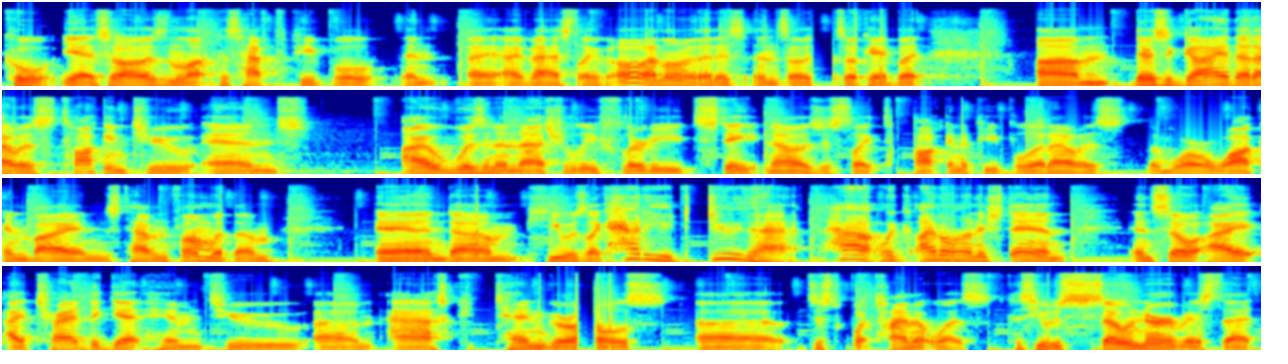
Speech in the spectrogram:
Cool. Yeah. So I was in Latvia because half the people, and I, have asked like, oh, I don't know where that is, and so it's okay. But um, there's a guy that I was talking to, and I was in a naturally flirty state, and I was just like talking to people that I was that were walking by and just having fun with them. And um, he was like, "How do you do that? How? Like, I don't understand." And so I, I tried to get him to um, ask ten girls uh, just what time it was because he was so nervous that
